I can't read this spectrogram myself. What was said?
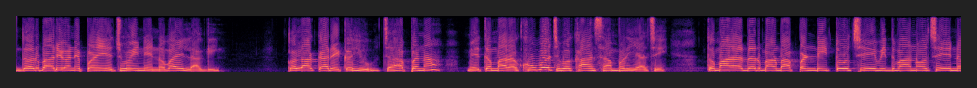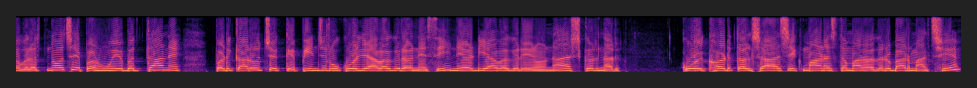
દરબારીઓને પણ એ જોઈને નવાઈ લાગી. કલાકારે કહ્યું, જહાપના, મેં તમારા ખૂબ જ વખાણ સાંભળ્યા છે. તમારા દરબારમાં પંડિતો છે, વિદ્વાનો છે, નવરત્નો છે, પણ હું એ બધાને પડકારું છે કે પિંજરું ખોલ્યા વગર અને સિંહને અડ્યા વગર એનો નાશ કરનાર કોઈ ખડતલ સાહસિક માણસ તમારા દરબારમાં છે?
